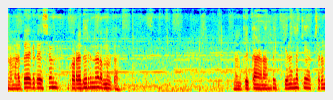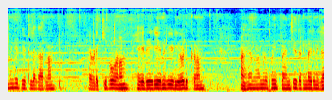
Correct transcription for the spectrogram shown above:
നമ്മളിപ്പോൾ ഏകദേശം കുറേ ദൂരം നടന്നു കേട്ടോ. നമുക്ക് കാണാൻ പറ്റിയ നല്ല ക്യാപ്ചറൊന്നും കിട്ടിയിട്ടില്ല. കാരണം എവിടേക്ക് പോകണം? ഏത് ഏരിയയിൽ നിന്ന് വീഡിയോ എടുക്കണം? അങ്ങനെയൊന്നും നമ്മൾ പ്രീ പ്ലാൻ ചെയ്തിട്ടുണ്ടായിരുന്നില്ല.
